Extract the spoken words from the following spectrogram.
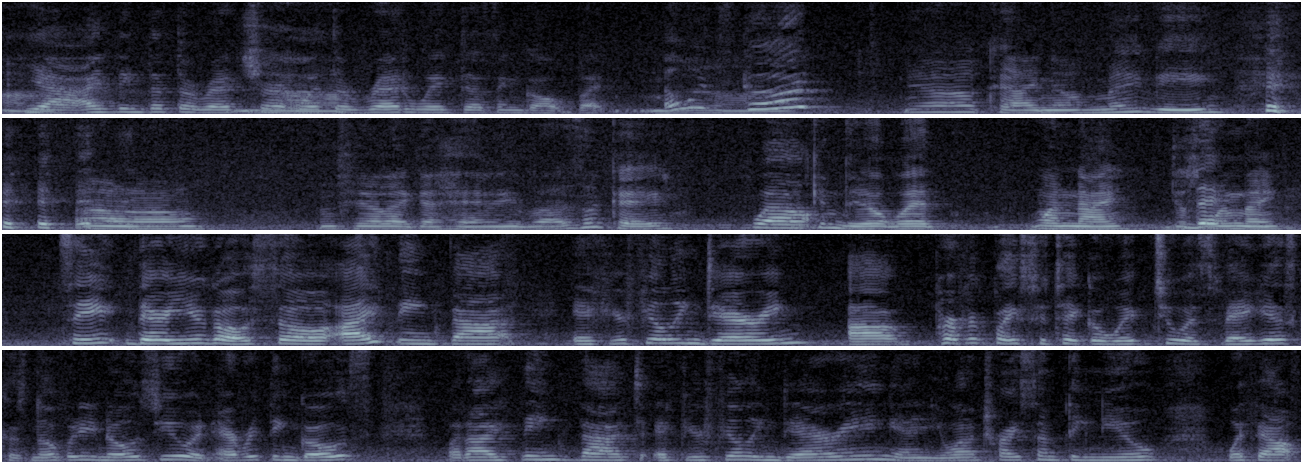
uh, Yeah, I think that the red shirt with the red wig doesn't go, but it looks Yeah. yeah, okay, I know, maybe. I don't know. I feel like a heavy, but it's okay. I well, can deal with one night, just The- one night. See, there you go. So I think that if you're feeling daring, uh, perfect place to take a wig to is Vegas because nobody knows you and everything goes. But I think that if you're feeling daring and you want to try something new without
